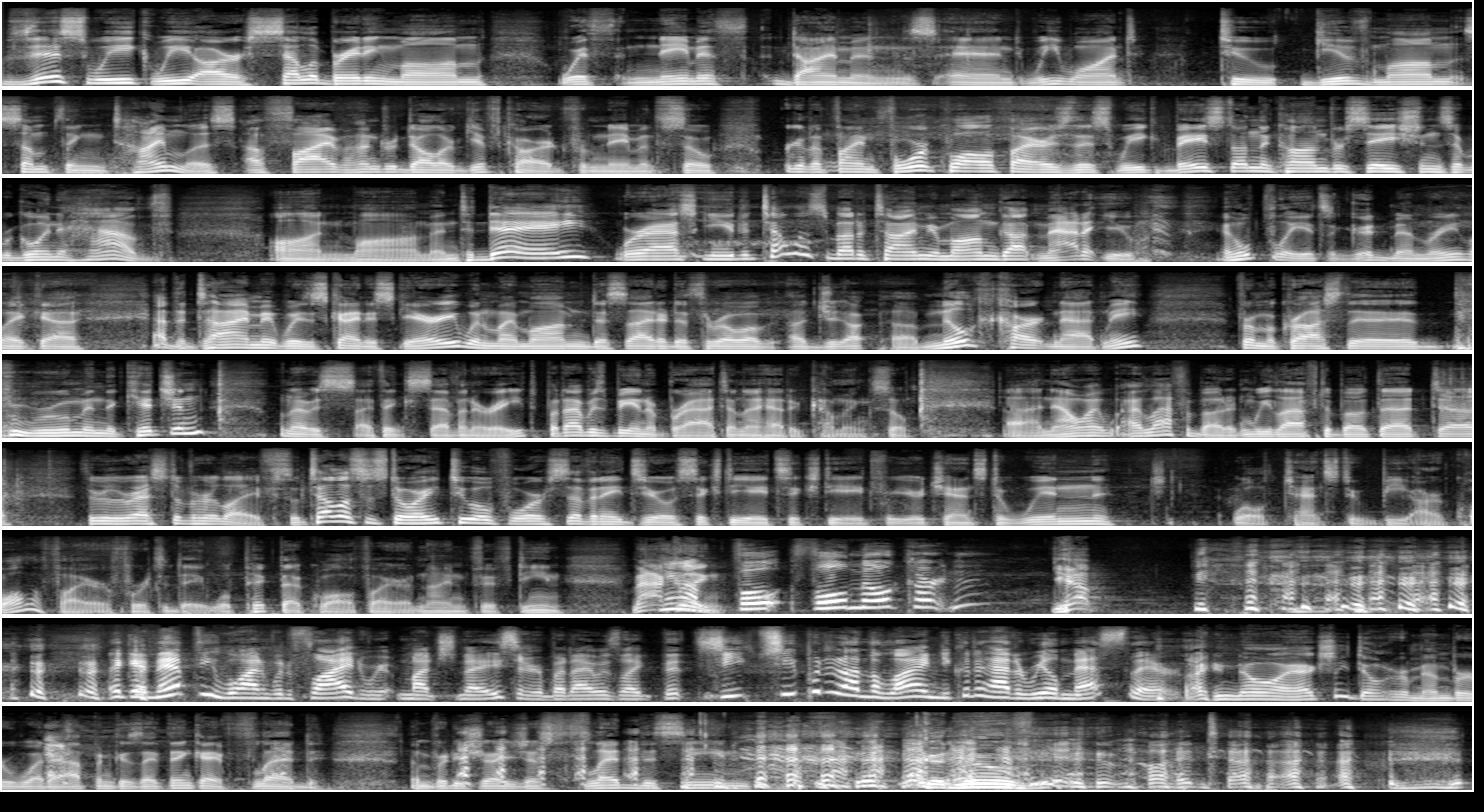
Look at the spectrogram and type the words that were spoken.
This week, we are celebrating mom with Namath Diamonds, and we want to give mom something timeless a $500 gift card from Namath. So, we're going to find four qualifiers this week based on the conversations that we're going to have on mom. And today we're asking you to tell us about a time your mom got mad at you. and hopefully it's a good memory. Like uh, at the time, it was kind of scary when my mom decided to throw a, a, a milk carton at me from across the room in the kitchen when I was, I think, seven or eight. But I was being a brat and I had it coming. So uh, now I, I, laugh about it. And we laughed about that uh, through the rest of her life. So tell us a story 204 780 6868 for your chance to win well, chance to be our qualifier for today. We'll pick that qualifier at 9.15. Mackling. full, full milk carton? Yep. like an empty one would fly much nicer, but I was like, that she she put it on the line. You could have had a real mess there. I know. I actually don't remember what happened because I think I fled. I'm pretty sure I just fled the scene. Good move. but uh,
